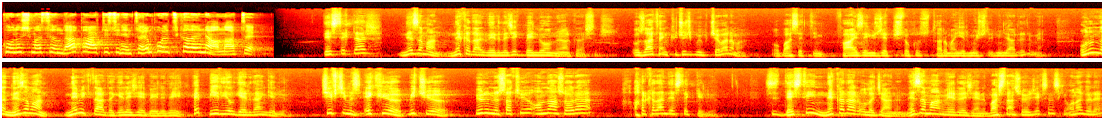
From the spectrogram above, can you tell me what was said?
konuşmasında partisinin tarım politikalarını anlattı. Destekler ne zaman ne kadar verilecek belli olmuyor arkadaşlar. O zaten küçücük bir bütçe var ama o bahsettiğim faize 179, tarıma 23 milyar dedim ya. Onun da ne zaman ne miktarda geleceği belli değil. Hep bir yıl geriden geliyor. Çiftçimiz ekiyor, biçiyor, ürünü satıyor ondan sonra arkadan destek geliyor. Siz desteğin ne kadar olacağını, ne zaman verileceğini baştan söyleyeceksiniz ki ona göre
